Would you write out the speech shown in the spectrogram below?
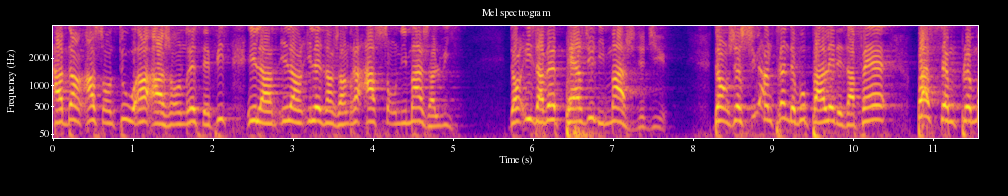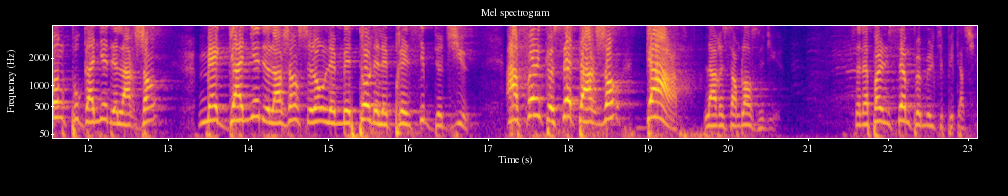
Adam, à son tour, a engendré ses fils, il, il les engendra à son image à lui. Donc, ils avaient perdu l'image de Dieu. Donc, je suis en train de vous parler des affaires, pas simplement pour gagner de l'argent, mais gagner de l'argent selon les méthodes et les principes de Dieu. Afin que cet argent garde la ressemblance de Dieu. Ce n'est pas une simple multiplication.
